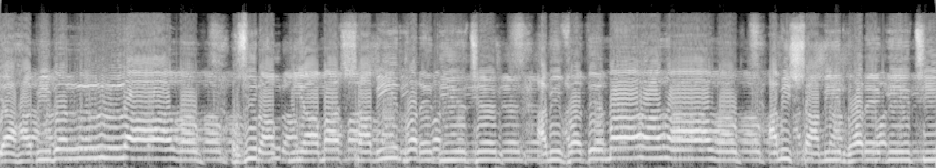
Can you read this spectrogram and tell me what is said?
ইয়া হাবিবাল্লাহ, হুজুর আপনি আমার স্বামীর ঘরে দিয়েছেন আমি ফাতেমা, আমি স্বামীর ঘরে গিয়েছি।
